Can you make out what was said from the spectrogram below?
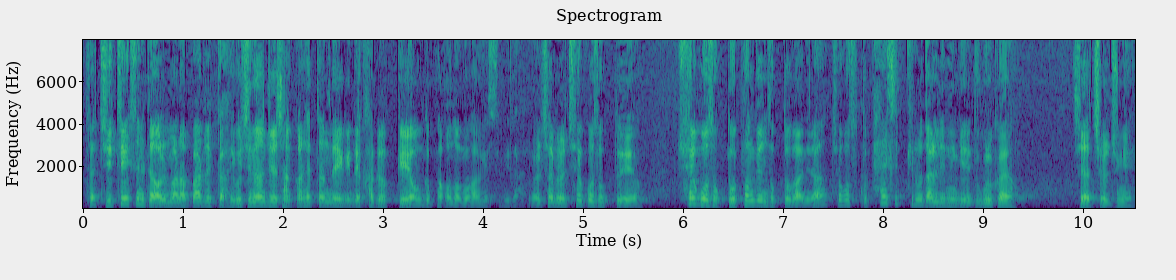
자, GTX는 일단 얼마나 빠를까? 이거 지난주에 잠깐 했던 얘기인데 가볍게 언급하고 넘어가겠습니다. 열차별 최고 속도예요. 최고 속도, 평균 속도가 아니라 최고 속도 80km 달리는 게 누굴까요? 지하철 중에.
